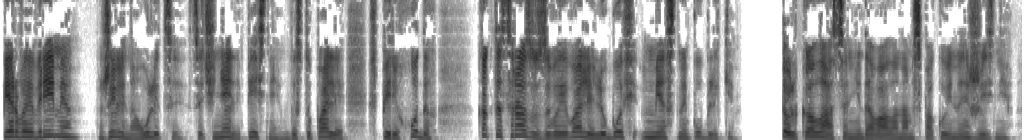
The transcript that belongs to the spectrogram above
Первое время жили на улице, сочиняли песни, выступали в переходах, как-то сразу завоевали любовь местной публики. Только Ласа не давала нам спокойной жизни —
